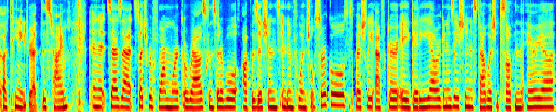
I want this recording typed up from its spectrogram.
a teenager at this time. And it says that such reform work aroused considerable oppositions in influential circles, especially after a guerrilla organization established itself in the area.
